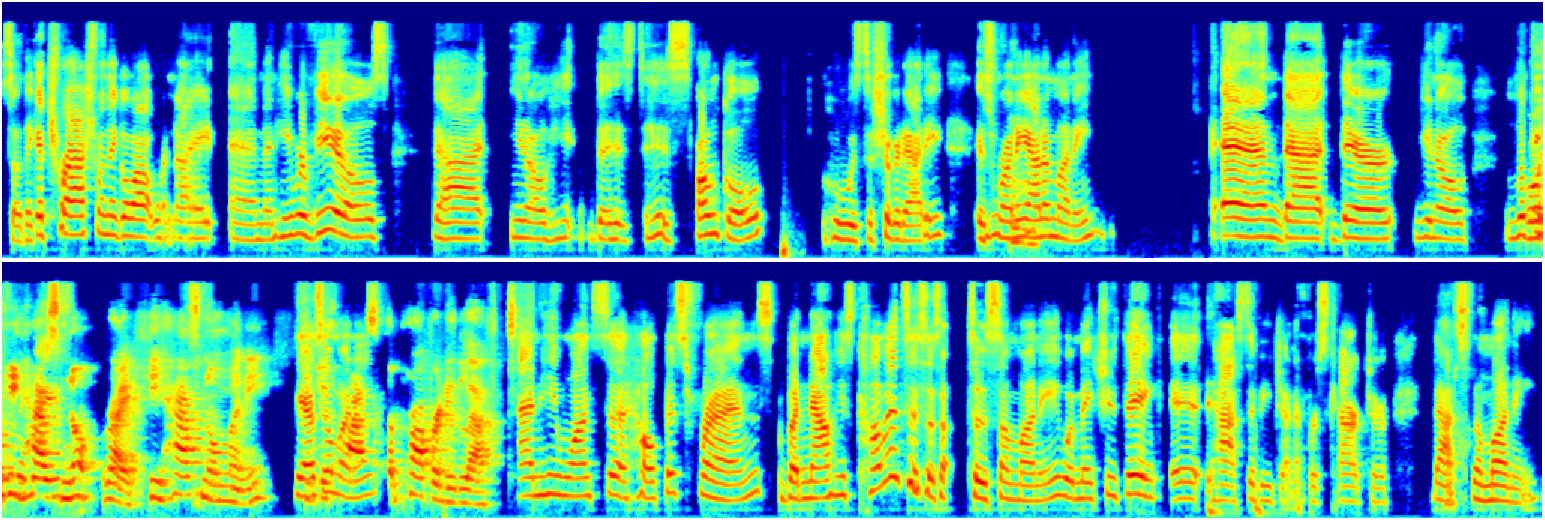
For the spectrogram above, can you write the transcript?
So they get trashed when they go out one night, and then he reveals that you know he the, his his uncle, who is the sugar daddy, is running mm-hmm. out of money, and that they're you know looking. Well, he has ways. no right. He has no money. He has he no money. the property left, and he wants to help his friends. But now he's coming to to some money. What makes you think it has to be Jennifer's character? That's the money.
